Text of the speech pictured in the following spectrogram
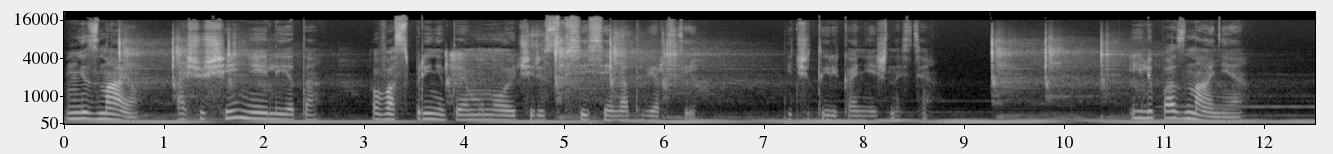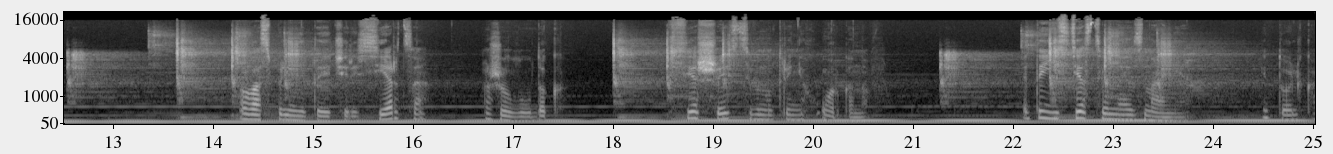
Не знаю, ощущение ли это, воспринятое мною через все семь отверстий и четыре конечности. Или познание, воспринятое через сердце, желудок, все шесть внутренних органов. Это естественное знание – и только.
